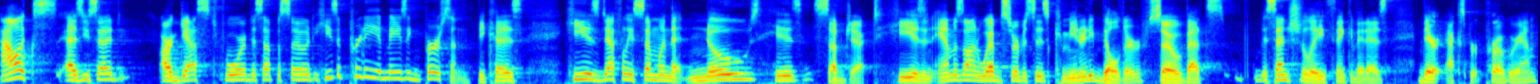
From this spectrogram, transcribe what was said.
Alex, as you said, our guest for this episode, he's a pretty amazing person because he is definitely someone that knows his subject. He is an Amazon Web Services community builder, so that's essentially think of it as their expert program.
